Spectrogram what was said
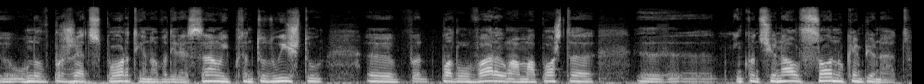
o novo projeto Sporting, a nova direção e, portanto, tudo isto uh, pode levar a uma aposta incondicional só no campeonato.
